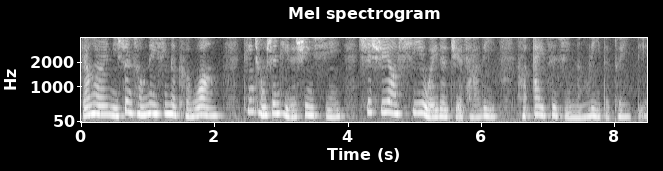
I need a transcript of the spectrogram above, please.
然而，你顺从内心的渴望，听从身体的讯息，是需要细微的觉察力和爱自己能力的堆叠。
